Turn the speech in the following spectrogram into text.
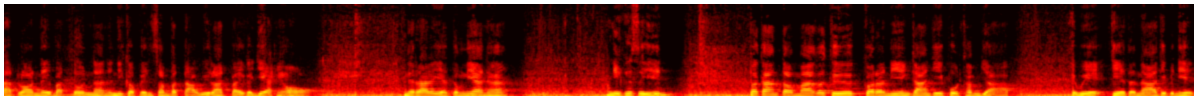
ตัดรอนในบัตรดลนั้น อันนี้ก็เป็นสัมปตาวิรัตไปก็แยกให้ออก ในรายละเอียดตรงนี้นะนี่คือศีล ประการต่อมาก็คือกรณีการที่พูดคำหยาบเวเจตนาที่เป็นเหตุ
